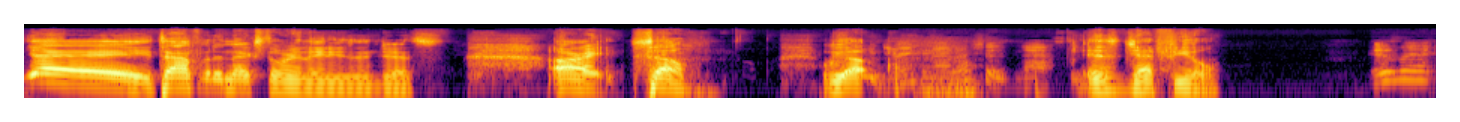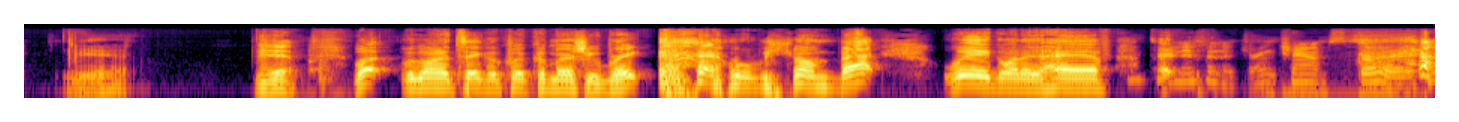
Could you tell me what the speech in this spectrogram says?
Yay! Time for the next story, ladies and gents. All right, so we up. are drinking that? That shit's nasty. It's jet fuel. Is it? Yeah. Yeah. But we're going to take a quick commercial break. and when we come back, we're going to have. Turn this into drink champs. Go ahead.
